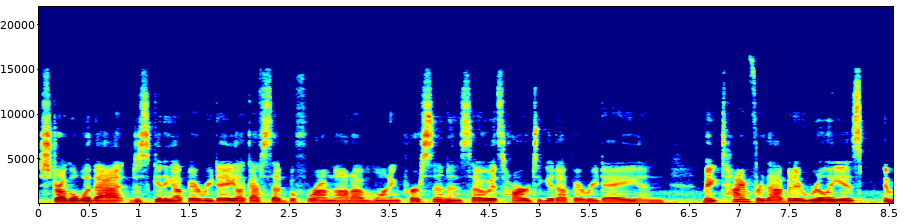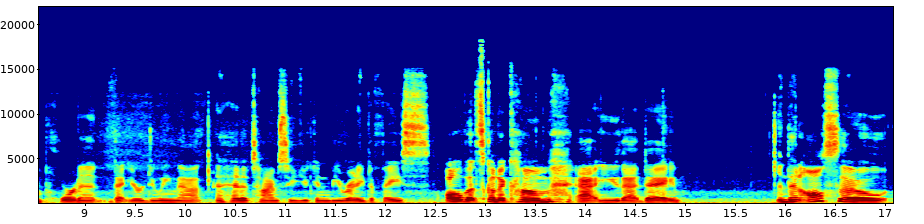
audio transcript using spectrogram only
struggle with that just getting up every day. Like I've said before, I'm not a morning person and so it's hard to get up every day and make time for that, but it really is important that you're doing that ahead of time so you can be ready to face all that's going to come at you that day. And then also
